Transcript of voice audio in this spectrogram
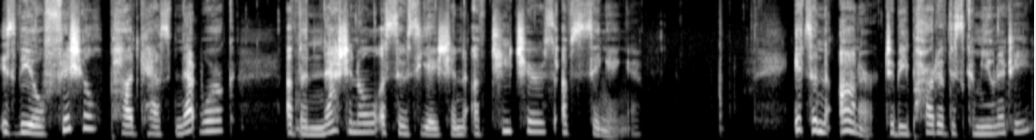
is the official podcast network of the National Association of Teachers of Singing. It's an honor to be part of this community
